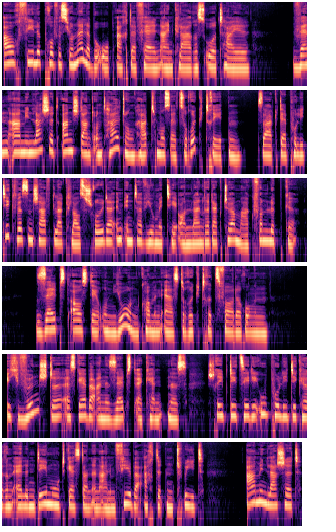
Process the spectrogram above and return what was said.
Auch viele professionelle Beobachter fällen ein klares Urteil. Wenn Armin Laschet Anstand und Haltung hat, muss er zurücktreten, sagt der Politikwissenschaftler Klaus Schröder im Interview mit T-Online-Redakteur Marc von Lübcke. Selbst aus der Union kommen erste Rücktrittsforderungen. Ich wünschte, es gäbe eine Selbsterkenntnis, schrieb die CDU-Politikerin Ellen Demuth gestern in einem vielbeachteten Tweet. Armin Laschet,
